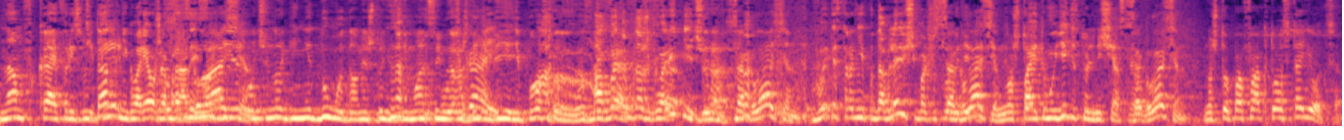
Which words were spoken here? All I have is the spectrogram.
Нам в кайф результат, Теперь- не говоря уже о Ну, процессе. согласен. Очень многие, не думают, главное, что они занимаются именно рождением детей, не просто А в развлекаются. этом даже говорить нечего. Согласен. В этой стране подавляющее большинство людей. Согласен, но что- Поэтому и дети столь несчастливы. Согласен, но что по факту остается?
